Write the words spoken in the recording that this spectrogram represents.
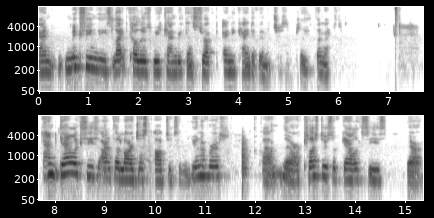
And mixing these light colors, we can reconstruct any kind of images. Please, the next. And galaxies are the largest objects in the universe. Um, there are clusters of galaxies. There are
